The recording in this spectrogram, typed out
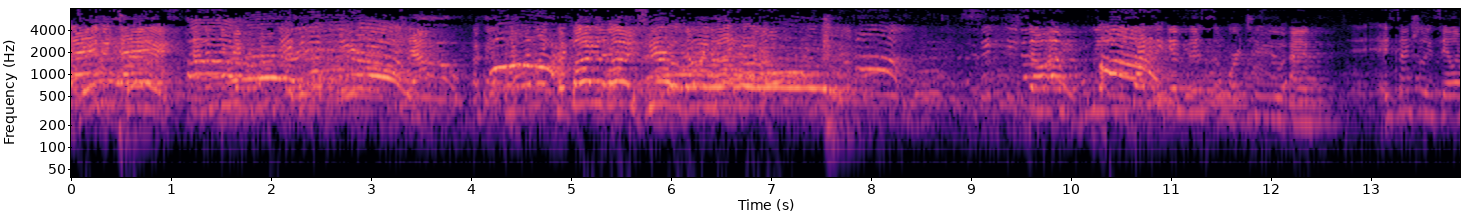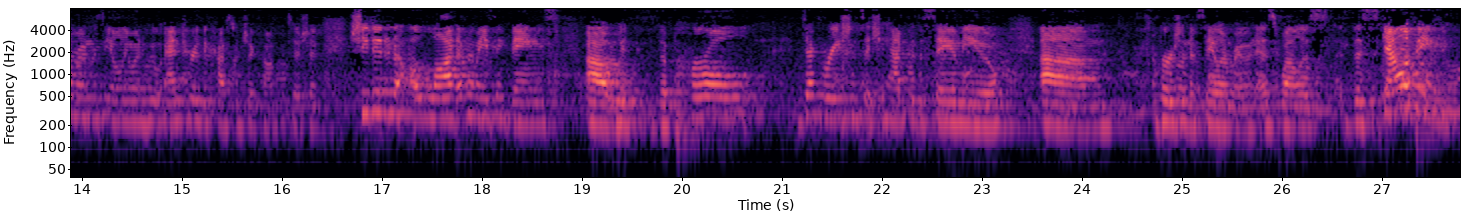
David Tennant. Tennant's your favorite Doctor? Negative zero. Yeah. Okay. No one likes. Divided by zero, No one number. likes. So um, we decided to give this award to uh, essentially Sailor Moon was the only one who entered the show competition. She did a lot of amazing things uh, with the pearl decorations that she had for the Seiyu um, version of Sailor Moon, as well as the scalloping.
